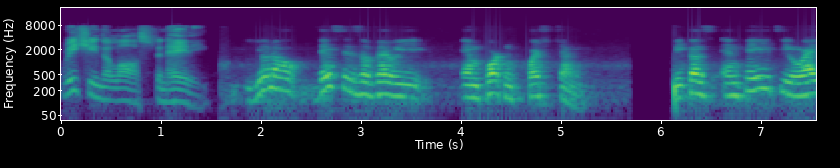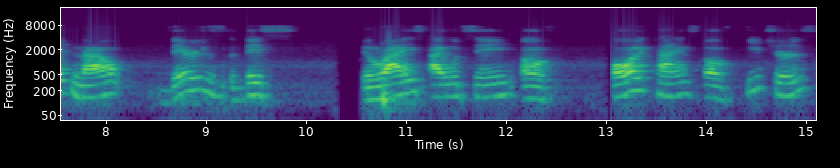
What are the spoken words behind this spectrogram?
reaching the lost in Haiti. You know, this is a very important question because in Haiti right now, there's this rise, I would say, of all kinds of teachers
